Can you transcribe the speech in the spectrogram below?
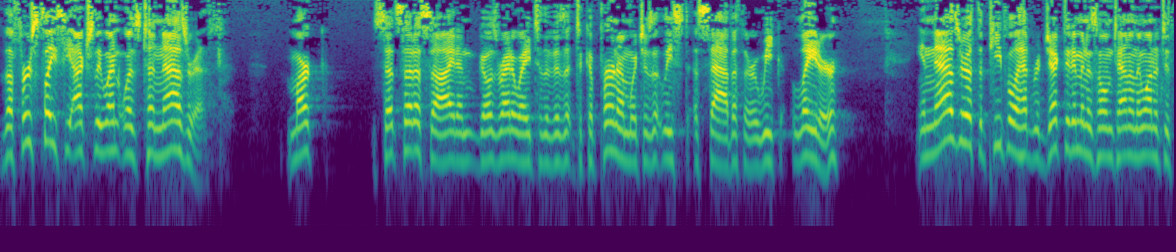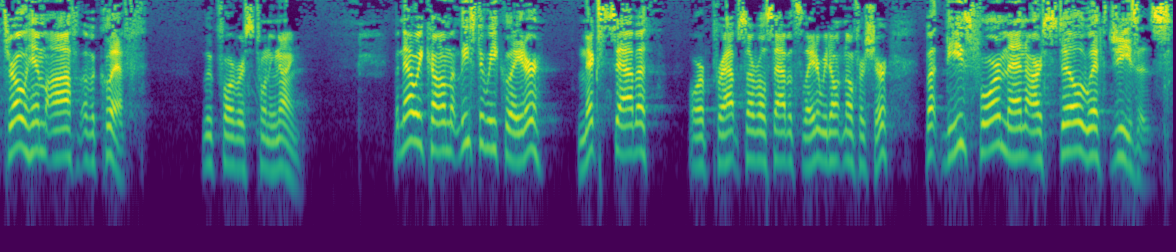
the first place he actually went was to Nazareth. Mark sets that aside and goes right away to the visit to Capernaum, which is at least a Sabbath or a week later. In Nazareth, the people had rejected him in his hometown and they wanted to throw him off of a cliff. Luke 4 verse 29. But now we come at least a week later, next Sabbath, or perhaps several Sabbaths later, we don't know for sure, but these four men are still with Jesus.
